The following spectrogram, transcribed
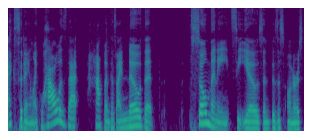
exiting like how does that happen because i know that so many CEOs and business owners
